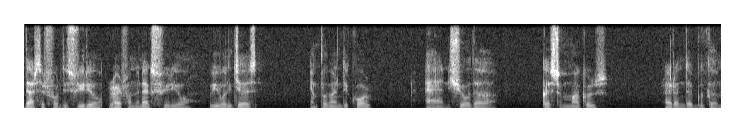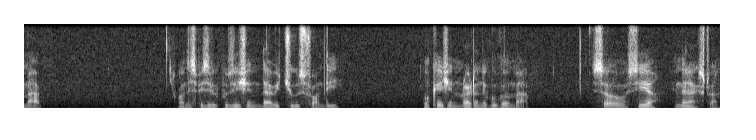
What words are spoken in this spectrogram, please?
that's it for this video. Right from the next video we will just implement the code and show the custom markers right on the Google map. On the specific position that we choose from the location right on the Google map. So see ya in the next one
